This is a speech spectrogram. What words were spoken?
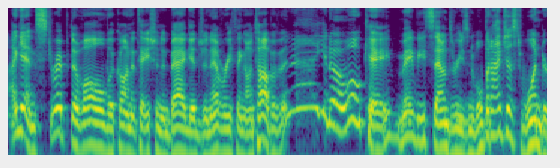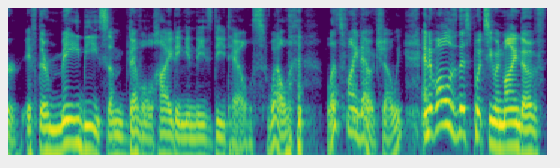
again, stripped of all the connotation and baggage and everything on top of it, eh, you know, okay, maybe sounds reasonable, but I just wonder if there may be some devil hiding in these details. Well, let's find out, shall we? And if all of this puts you in mind of,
